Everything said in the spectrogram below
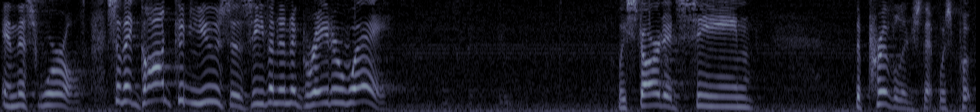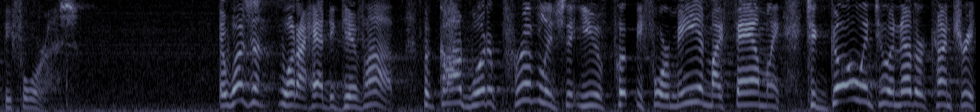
in this world so that God could use us even in a greater way. We started seeing the privilege that was put before us. It wasn't what I had to give up, but God, what a privilege that you have put before me and my family to go into another country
